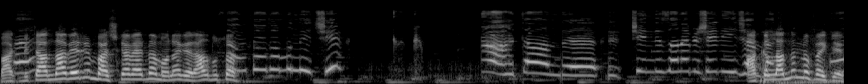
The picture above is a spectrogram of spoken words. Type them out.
Bak bir tane daha veririm başka vermem ona göre. Al bu son. Şimdi sana bir şey diyeceğim. Akıllandın mı fakir?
